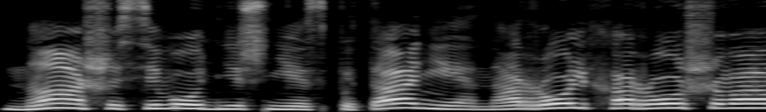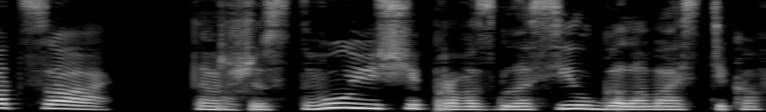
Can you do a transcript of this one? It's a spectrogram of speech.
наше сегодняшнее испытание на роль хорошего отца!» торжествующе провозгласил Головастиков.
